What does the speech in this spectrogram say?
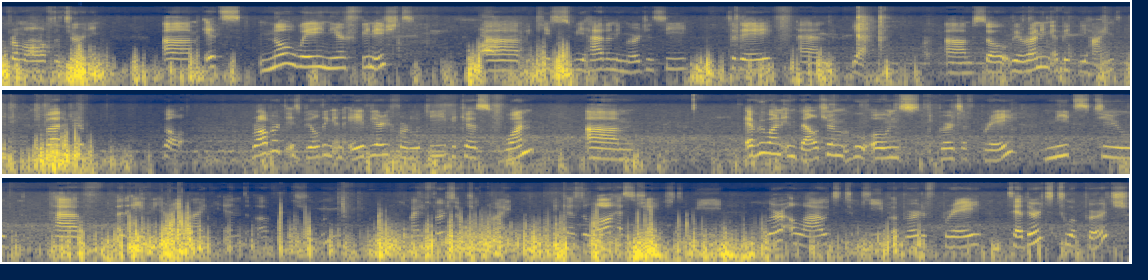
from all of the turning. Um, it's no way near finished uh, because we had an emergency today and yeah um, so we're running a bit behind but we're well Robert is building an aviary for Lookie because one, um, everyone in Belgium who owns birds of prey needs to have an aviary by the end of June, by the 1st of July, because the law has changed. We were allowed to keep a bird of prey tethered to a perch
